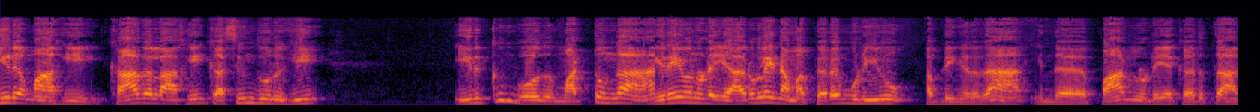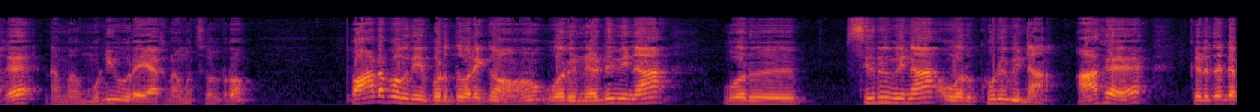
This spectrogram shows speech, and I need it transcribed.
ஈரமாகி காதலாகி கசிந்துருகி இருக்கும்போது மட்டும்தான் இறைவனுடைய அருளை நம்ம பெற முடியும் அப்படிங்கறதா இந்த பாடலுடைய கருத்தாக நம்ம முடிவுரையாக நம்ம சொல்றோம். பாடப்பகுதியை பொறுத்த வரைக்கும் ஒரு நெடுவினா ஒரு சிறுவினா ஒரு குருவினா. ஆக கிட்டத்தட்ட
